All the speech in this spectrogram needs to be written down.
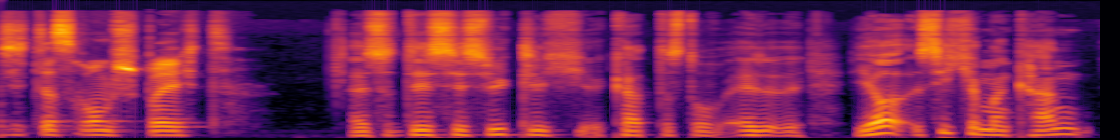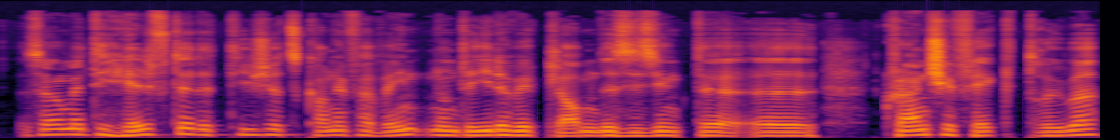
sich das rumspricht. Also das ist wirklich Katastrophe. Also, ja, sicher, man kann, sagen wir mal, die Hälfte der T-Shirts kann ich verwenden und jeder wird glauben, das ist irgendein äh, Crunch-Effekt drüber.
